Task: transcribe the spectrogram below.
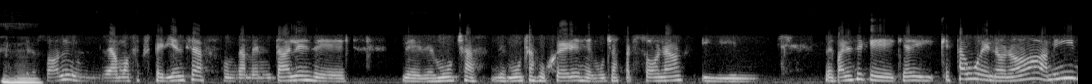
pero son, digamos, experiencias fundamentales de, de, muchas de muchas mujeres, de muchas personas y me parece que, que, hay, que está bueno, ¿no? A mí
